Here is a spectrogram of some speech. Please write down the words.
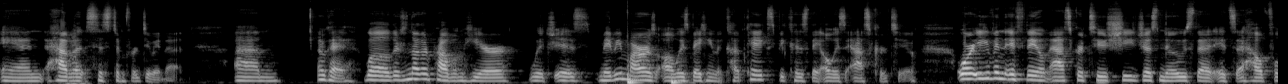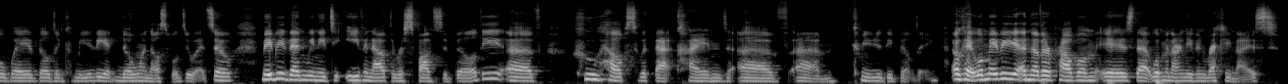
and have a system for doing that. Um, Okay, well, there's another problem here, which is maybe Mara's always baking the cupcakes because they always ask her to. Or even if they don't ask her to, she just knows that it's a helpful way of building community and no one else will do it. So maybe then we need to even out the responsibility of who helps with that kind of um, community building. Okay, well, maybe another problem is that women aren't even recognized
